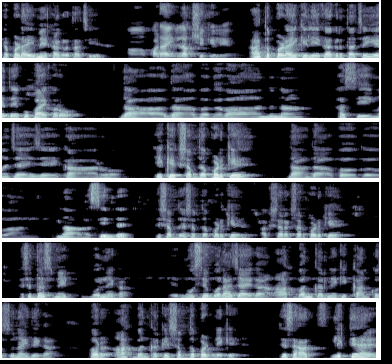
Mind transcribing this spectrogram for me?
या पढ़ाई में एकाग्रता चाहिए? पढ़ाई लक्ष्य के लिए। हाँ तो पढ़ाई के लिए एकाग्रता चाहिए तो एक उपाय करो। दादा भगवान ना असीम जय जयकार हो। एक एक शब्द पढ़ के दादा भगवान ना असीम जय। ये शब्द शब्द पढ़ के अक्षर अक्षर पढ़ के ऐसे दस मिनट बोलने का। मुँह से बोला जाएगा आँख बंद करने की कान को सुनाई देगा और आँख बंद करके शब्द पढ़ने के। जैसे हाथ लिखते हैं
